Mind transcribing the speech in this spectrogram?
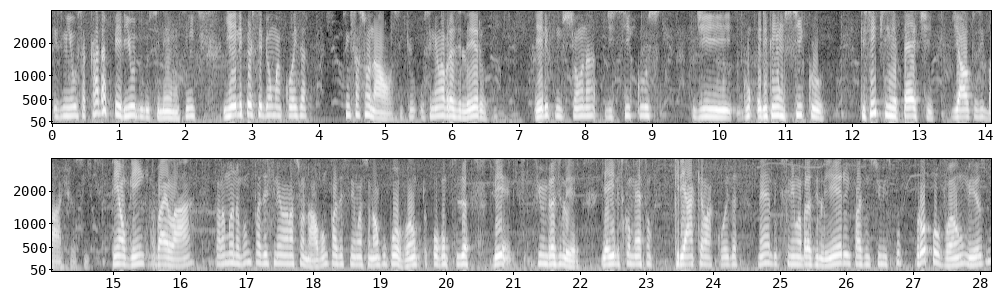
esmiuça cada período do cinema, assim, e ele percebeu uma coisa sensacional, assim, que o, o cinema brasileiro, ele funciona de ciclos de... ele tem um ciclo que sempre se repete de altos e baixos, assim. Tem alguém que vai lá fala, mano, vamos fazer cinema nacional, vamos fazer cinema nacional pro povão, porque o povão precisa ver filme brasileiro. E aí eles começam a criar aquela coisa, né, do cinema brasileiro e fazem uns filmes pro, pro povão mesmo.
